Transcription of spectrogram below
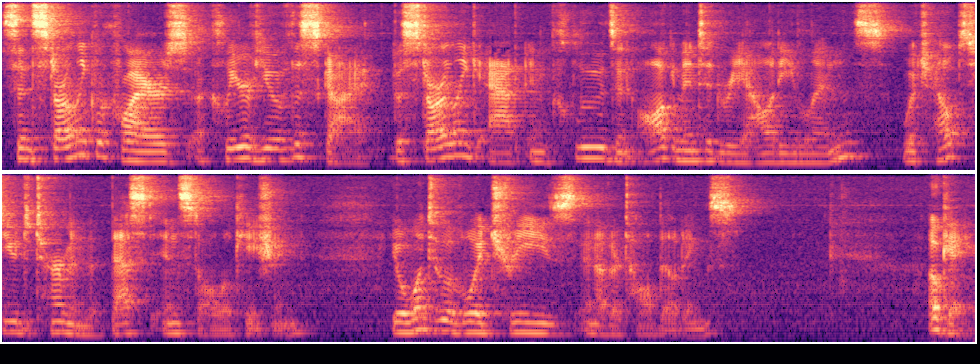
Since Starlink requires a clear view of the sky, the Starlink app includes an augmented reality lens, which helps you determine the best install location. You'll want to avoid trees and other tall buildings. Okay,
